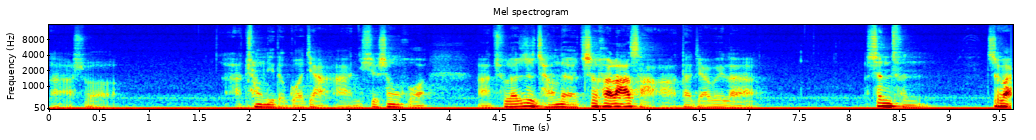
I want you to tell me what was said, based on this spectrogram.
啊所啊创立的国家啊，你去生活啊，除了日常的吃喝拉撒啊，大家为了生存。之外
